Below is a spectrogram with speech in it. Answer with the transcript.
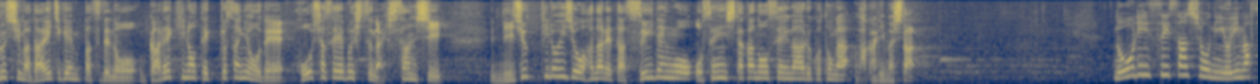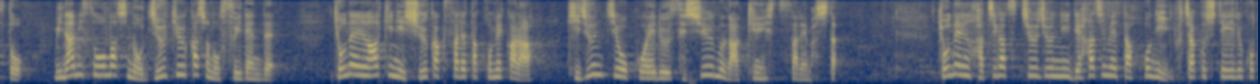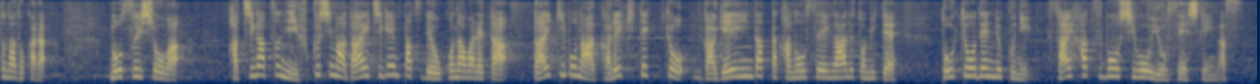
福島第一原発での瓦礫の撤去作業で放射性物質が飛散し20キロ以上離れた水田を汚染した可能性があることが分かりました。農林水産省によりますと南相馬市の19カ所の水田で去年秋に収穫された米から基準値を超えるセシウムが検出されました。去年8月中旬に出始めた穂に付着していることなどから農水省は8月に福島第一原発で行われた大規模な瓦礫撤去が原因だった可能性があるとみて東京電力に再発防止を要請しています。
